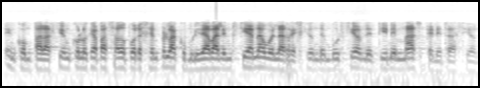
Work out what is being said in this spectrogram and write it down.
en comparación con lo que ha pasado, por ejemplo, en la Comunidad Valenciana o en la región de Murcia, donde tiene más penetración.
